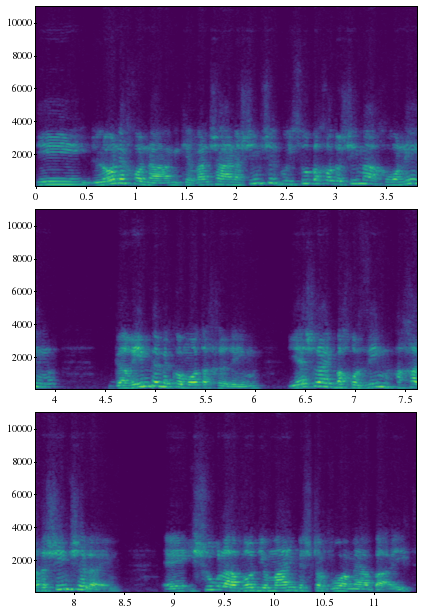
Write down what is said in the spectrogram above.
היא לא נכונה מכיוון שהאנשים שגויסו בחודשים האחרונים גרים במקומות אחרים, יש להם בחוזים החדשים שלהם אה, אישור לעבוד יומיים בשבוע מהבית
